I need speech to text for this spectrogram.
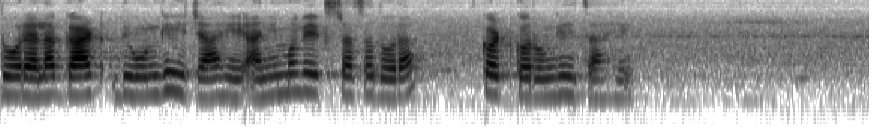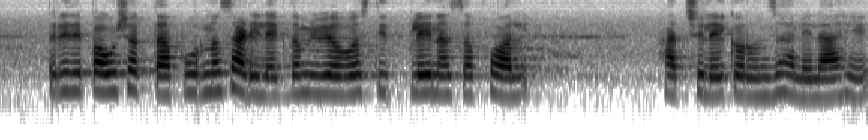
दोऱ्याला गाठ देऊन घ्यायचे आहे आणि मग एक्स्ट्राचा दोरा कट करून घ्यायचा आहे. तर इथे पाहू शकता पूर्ण साडीला एकदम व्यवस्थित प्लेन असा फॉल हातशिलाई करून झालेला आहे.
